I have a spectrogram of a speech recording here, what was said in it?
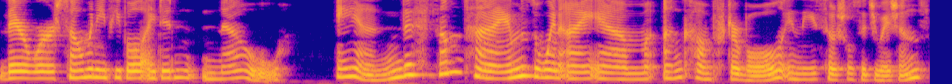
there were so many people I didn't know. And sometimes when I am uncomfortable in these social situations,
